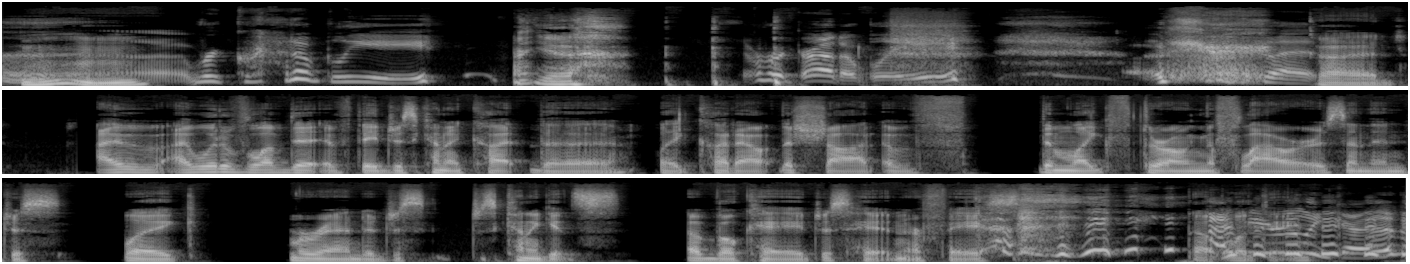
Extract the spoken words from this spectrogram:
Mm. Regrettably. yeah. Regrettably. but God. I I would have loved it if they just kind of cut the like cut out the shot of them like throwing the flowers and then just like Miranda just just kind of gets a bouquet just hit in her face. That that'd be really good.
